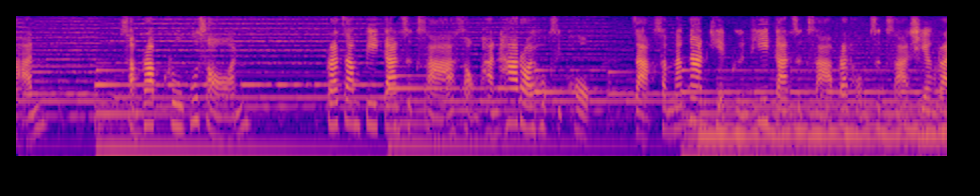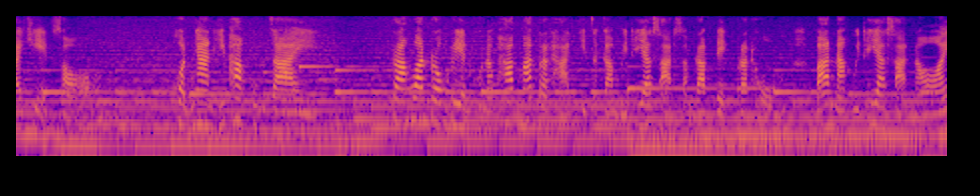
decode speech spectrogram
าน สำหรับครูผู้สอน ประจำปีการศึกษา 2566 จากสำนักงานเขตพื้นที่การศึกษาประถมศึกษาเชียงรายเขต 2 ผลงานที่ภาคภูมิใจ รางวัลโรงเรียนคุณภาพมาตรฐานกิจกรรมวิทยาศาสตร์สำหรับเด็กประถม บ้านนักวิทยาศาสตร์น้อย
